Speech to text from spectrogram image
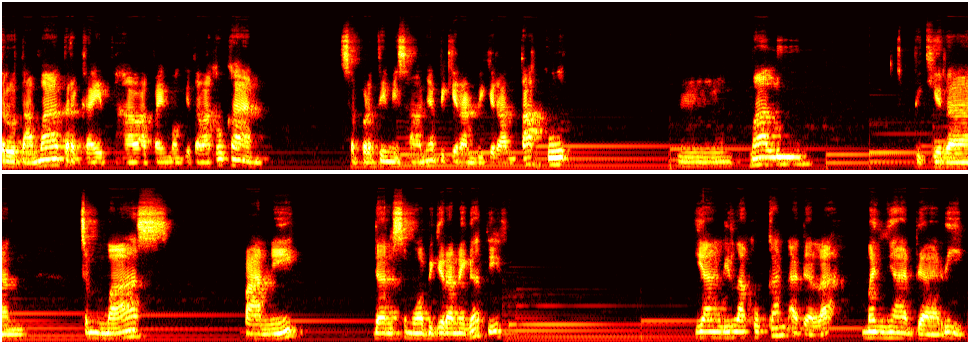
terutama terkait hal apa yang mau kita lakukan, seperti misalnya pikiran-pikiran takut, hmm, malu, pikiran cemas, panik, dan semua pikiran negatif yang dilakukan adalah menyadari.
